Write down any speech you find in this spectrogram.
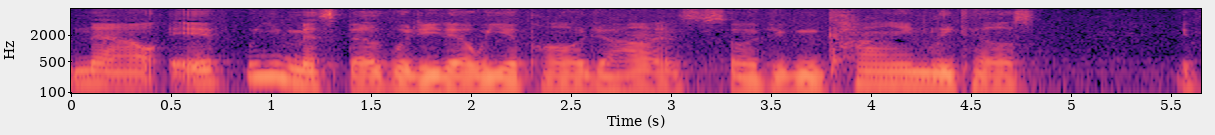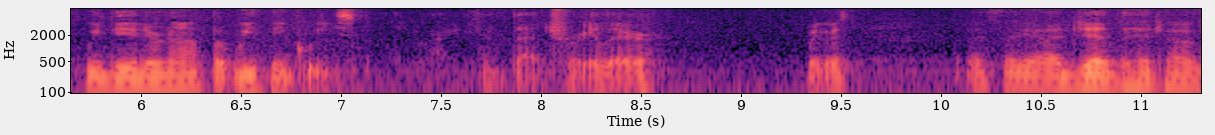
Now, if we misspelled Vegeta, we apologize. So if you can kindly tell us if we did or not, but we think we spelled it right for that trailer. Anyways, so yeah, Jed the Hedgehog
